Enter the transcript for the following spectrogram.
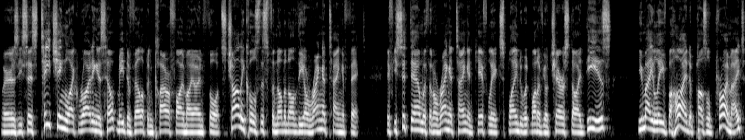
whereas he says, "Teaching like writing has helped me develop and clarify my own thoughts." Charlie calls this phenomenon the orangutan effect. If you sit down with an orangutan and carefully explain to it one of your cherished ideas, you may leave behind a puzzled primate,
